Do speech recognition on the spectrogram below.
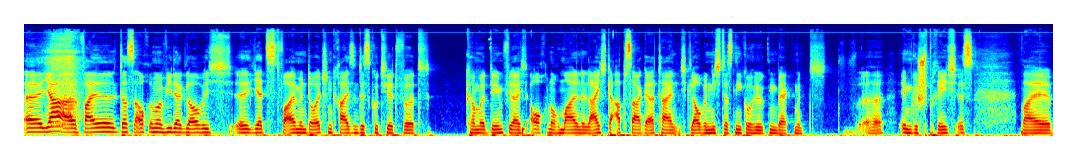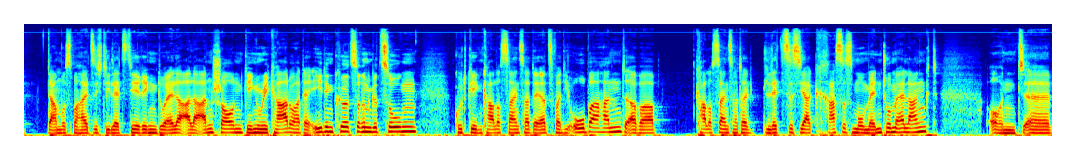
Äh, ja, weil das auch immer wieder, glaube ich, äh, jetzt vor allem in deutschen Kreisen diskutiert wird, können wir dem vielleicht auch nochmal eine leichte Absage erteilen. Ich glaube nicht, dass Nico Hülkenberg mit äh, im Gespräch ist, weil da muss man halt sich die letztjährigen Duelle alle anschauen. Gegen Ricardo hat er eh den kürzeren gezogen. Gut, gegen Carlos Sainz hatte er zwar die Oberhand, aber Carlos Sainz hat halt letztes Jahr krasses Momentum erlangt. Und äh,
